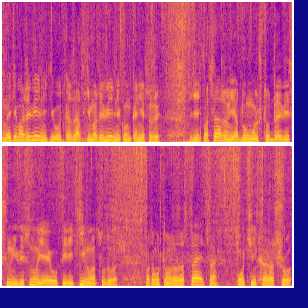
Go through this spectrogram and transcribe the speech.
Ну, эти можжевельники, вот казацкий можжевельник, он, конечно же, здесь посажен, я думаю, что до весны. Весной я его перекину отсюда, потому что он разрастается очень хорошо.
